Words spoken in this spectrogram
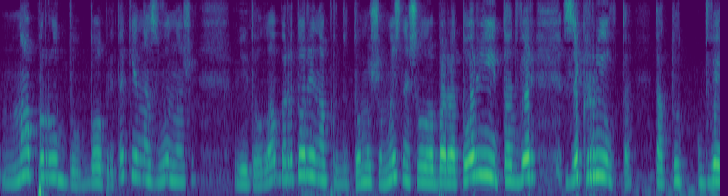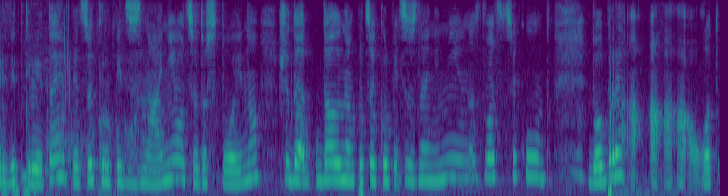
на пруду. Добре, так я назву наше відео. Лабораторія на пруду. Тому що ми знайшли лабораторію та двері закрита. Так, тут двері відкрита, 500 крупиць знання, оце достойно. Що да- дали нам 500 крупиць знання? Ні, у нас 20 секунд. Добре, а, а, а, а от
